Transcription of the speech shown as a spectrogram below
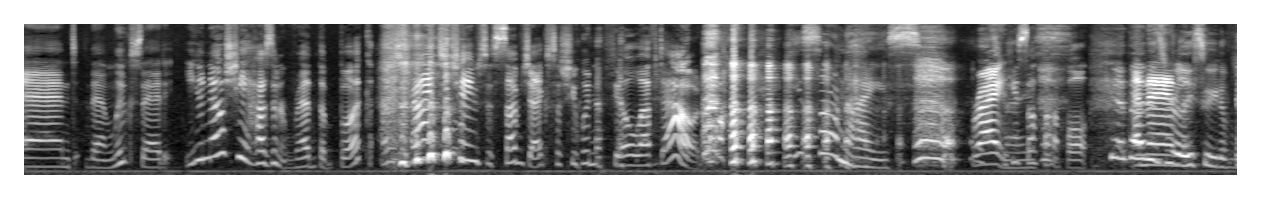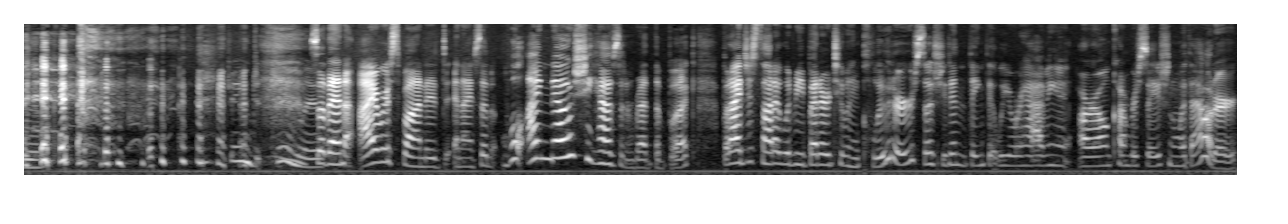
And then Luke said, You know, she hasn't read the book. I was trying to change the subject so she wouldn't feel left out. He's so nice. right? He's so thoughtful. Yeah, that that is really sweet of Luke. Dream, dream Luke. So then I responded and I said, Well, I know she hasn't read the book, but I just thought it would be better to include her so she didn't think that we were having our own conversation without her.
